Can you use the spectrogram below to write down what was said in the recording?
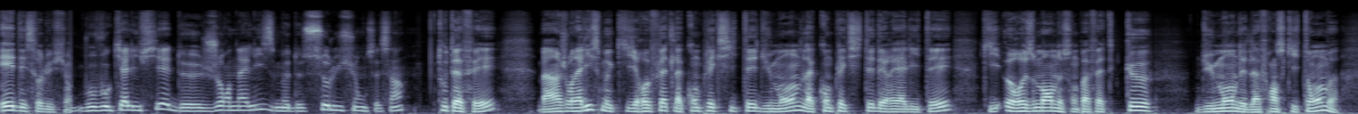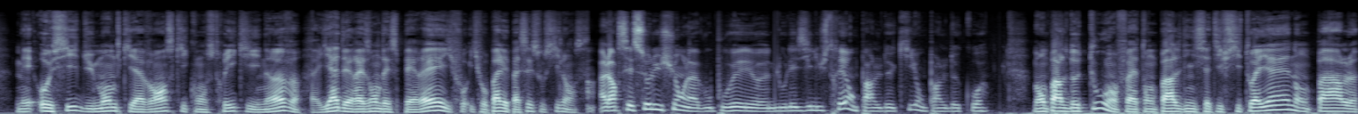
et des solutions. Vous vous qualifiez de journalisme de solution, c'est ça? Tout à fait. Ben, un journalisme qui reflète la complexité du monde, la complexité des réalités, qui heureusement ne sont pas faites que du monde et de la France qui tombe, mais aussi du monde qui avance, qui construit, qui innove. Il y a des raisons d'espérer, il faut, il faut pas les passer sous silence. Alors ces solutions-là, vous pouvez euh, nous les illustrer? On parle de qui? On parle de quoi? On parle de tout en fait. On parle d'initiatives citoyennes, on parle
